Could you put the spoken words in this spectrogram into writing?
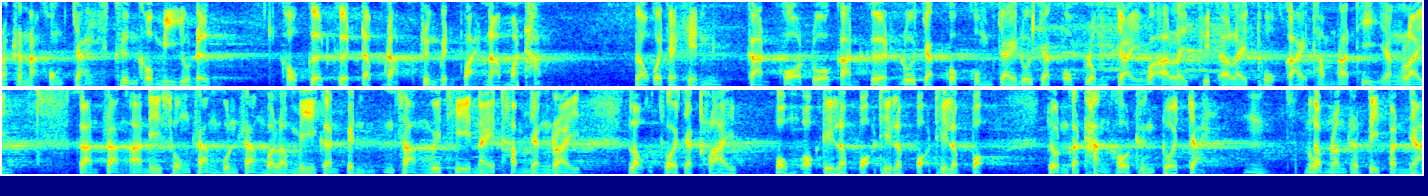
ลักษณะของใจซึ่งเขามีอยู่เดิมเขาเกิดเกิดดับดับซึ่งเป็นฝ่ายนามธรรม เราก็จะเห็นการก่อตัวการเกิด รู้จักควบคุมใจ รู้จักอบรมใจว่าอะไรผิดอะไรถูกกายทำหน้าที่อย่างไร การสร้างอานิสงส์สร้างบุญสร้างบารรมีกันเป็นสร้างวิธีไหนทำอย่างไร เราก็จะคลายปมออกทีละเปาะทีละเปาะทีละเปาะ จนกระทั่งเข้าถึงตัวใจกำลังสติปัญญา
